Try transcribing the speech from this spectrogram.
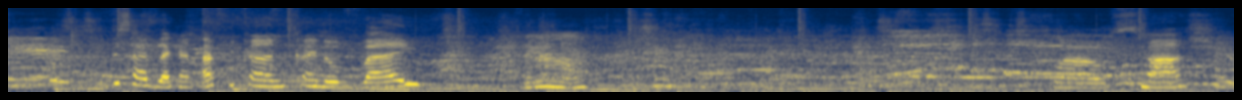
eh. This has like an African kind of vibe. I don't know. Wow, smash you.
